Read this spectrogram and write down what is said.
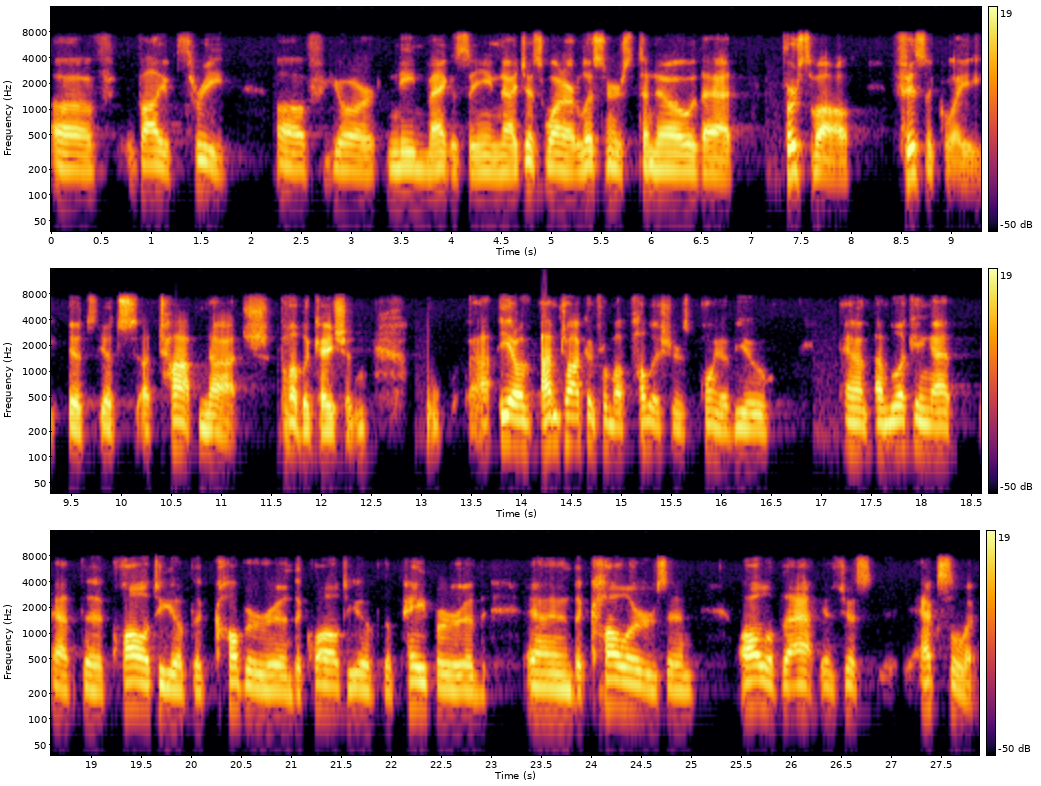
of volume three of your Nin magazine. I just want our listeners to know that first of all, physically, it's it's a top notch publication. Uh, you know, I'm talking from a publisher's point of view, and I'm looking at at the quality of the cover and the quality of the paper and and the colors and all of that is just excellent.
